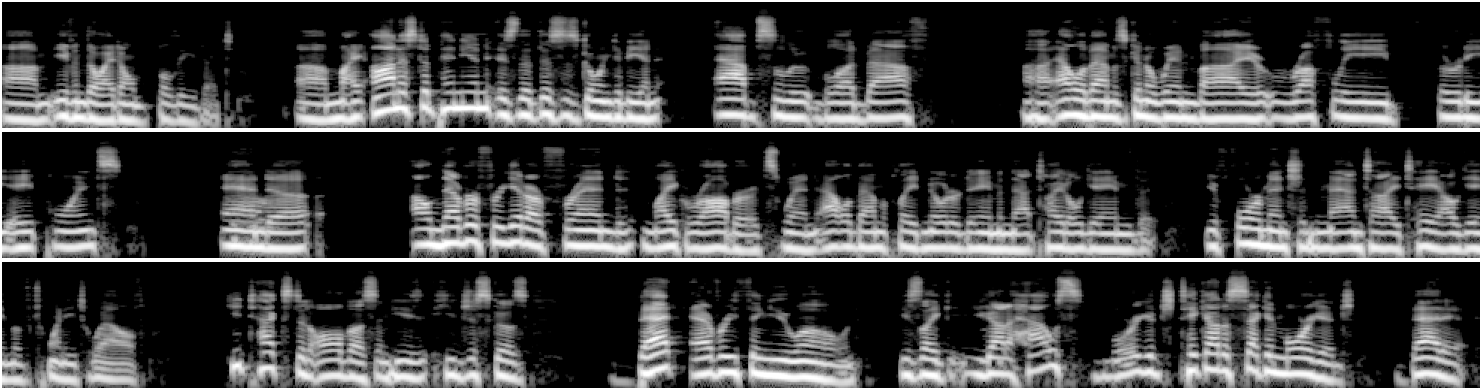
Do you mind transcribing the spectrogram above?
um, even though I don't believe it. Uh, my honest opinion is that this is going to be an absolute bloodbath. Uh, Alabama's going to win by roughly 38 points. And uh, I'll never forget our friend Mike Roberts when Alabama played Notre Dame in that title game, the, the aforementioned Manti Te'o game of 2012. He texted all of us and he, he just goes, bet everything you own. He's like, you got a house, mortgage, take out a second mortgage, bet it.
